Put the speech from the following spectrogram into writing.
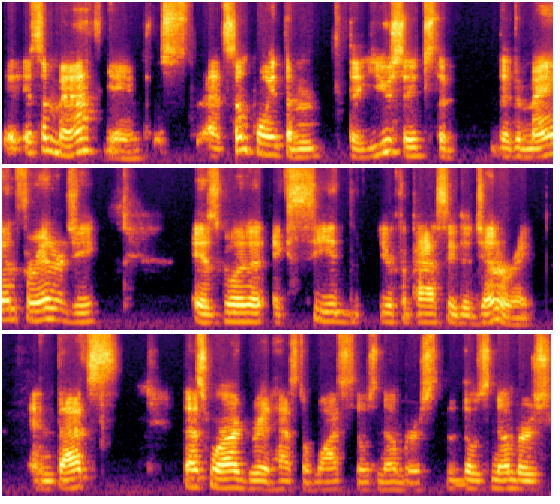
it- it's a math game. At some point, the the usage, the the demand for energy, is going to exceed your capacity to generate, and that's that's where our grid has to watch those numbers. Those numbers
